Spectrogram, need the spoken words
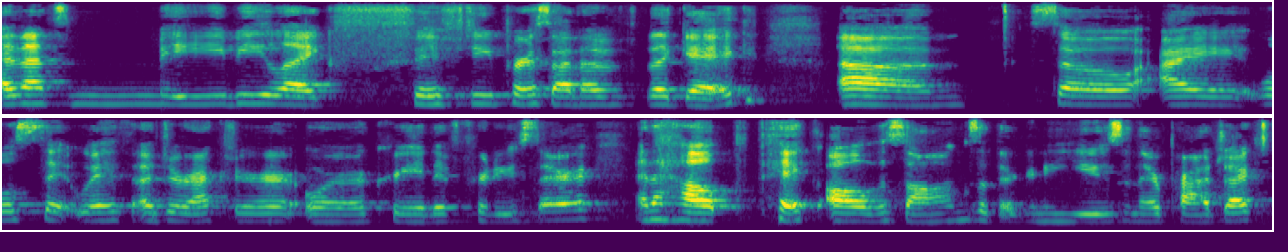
And that's maybe like 50% of the gig. Um, so I will sit with a director or a creative producer and help pick all the songs that they're going to use in their project.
